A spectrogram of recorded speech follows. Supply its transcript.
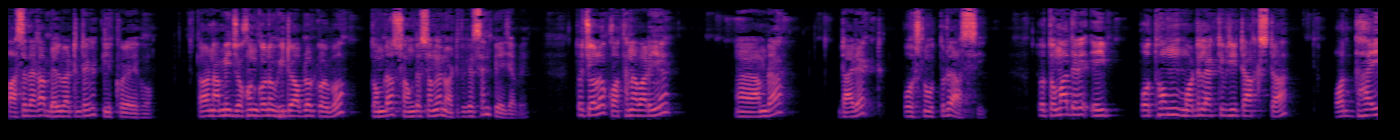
পাশে থাকা বেল বাটনটাকে ক্লিক করে রেখো। কারণ আমি যখন কোনো ভিডিও আপলোড করব, তোমরা সঙ্গে সঙ্গে নোটিফিকেশান পেয়ে যাবে। তো চলো কথা না বাড়িয়ে আমরা ডাইরেক্ট প্রশ্ন উত্তরে আসছি। তো তোমাদের এই প্রথম মডেল অ্যাক্টিভিটি টাস্কটা অধ্যায়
